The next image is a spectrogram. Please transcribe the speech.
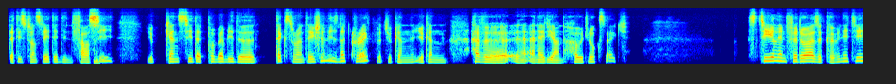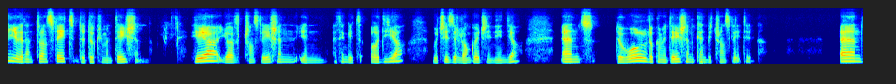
that is translated in Farsi. You can see that probably the text orientation is not correct, but you can you can have a, an idea on how it looks like. Still in Fedora as a community, you can translate the documentation. Here you have translation in, I think it's Odia, which is a language in India, and the whole documentation can be translated. And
